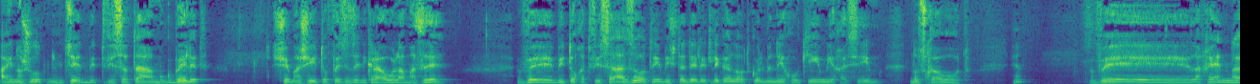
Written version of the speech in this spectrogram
האנושות נמצאת בתפיסתה המוגבלת, שמה שהיא תופסת זה נקרא העולם הזה, ובתוך התפיסה הזאת היא משתדלת לגלות כל מיני חוקים, יחסים, נוסחאות. כן? ולכן אה,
